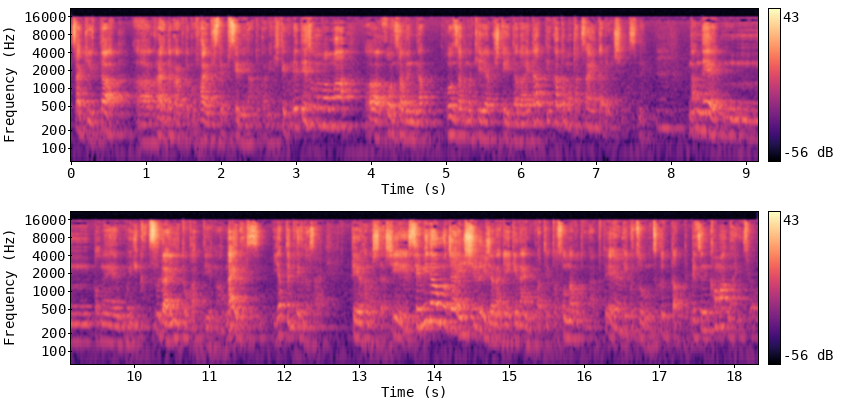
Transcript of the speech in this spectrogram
さっき言ったあクライアント獲得5ステップセミナーとかに来てくれてそのままあコンサルになコンサルの契約していただいたっていう方もたくさんいたりはしますね。なんでうーんとねもういくつがいいとかっていうのはないです。やってみてくださいっていう話だしセミナーもじゃあ1種類じゃなきゃいけないのかっていうとそんなことなくてうん。いくつも作ったって別に構わないんですよ。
